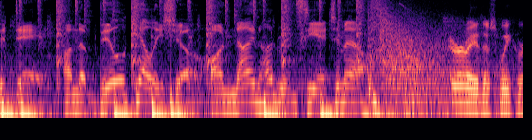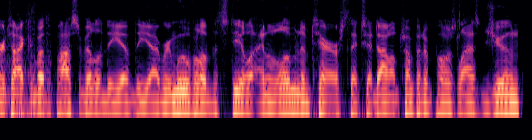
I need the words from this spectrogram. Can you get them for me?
today on The Bill Kelly Show on 900 CHML. Earlier this week, we were talking about the possibility of the uh, removal of the steel and aluminum tariffs that uh, Donald Trump had imposed last June.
